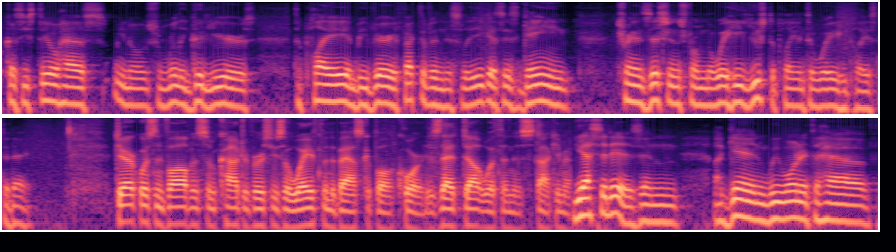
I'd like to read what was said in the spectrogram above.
because he still has, you know, some really good years to play and be very effective in this league as his game transitions from the way he used to play into the way he plays today. Derrick was involved in some controversies away from the basketball court. Is that dealt with in this documentary? Yes, it is. And again, we wanted to have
